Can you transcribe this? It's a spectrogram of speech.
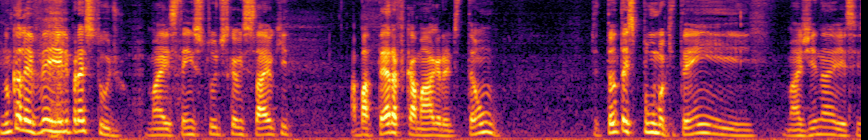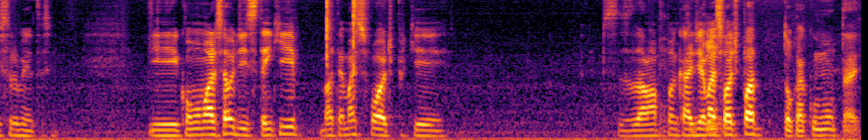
nunca levei ele pra estúdio, mas tem estúdios que eu ensaio que a batera fica magra de tão de tanta espuma que tem e imagina esse instrumento assim. E como o Marcel disse, tem que bater mais forte, porque precisa dar uma pancadinha mais forte pra Tocar com vontade.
